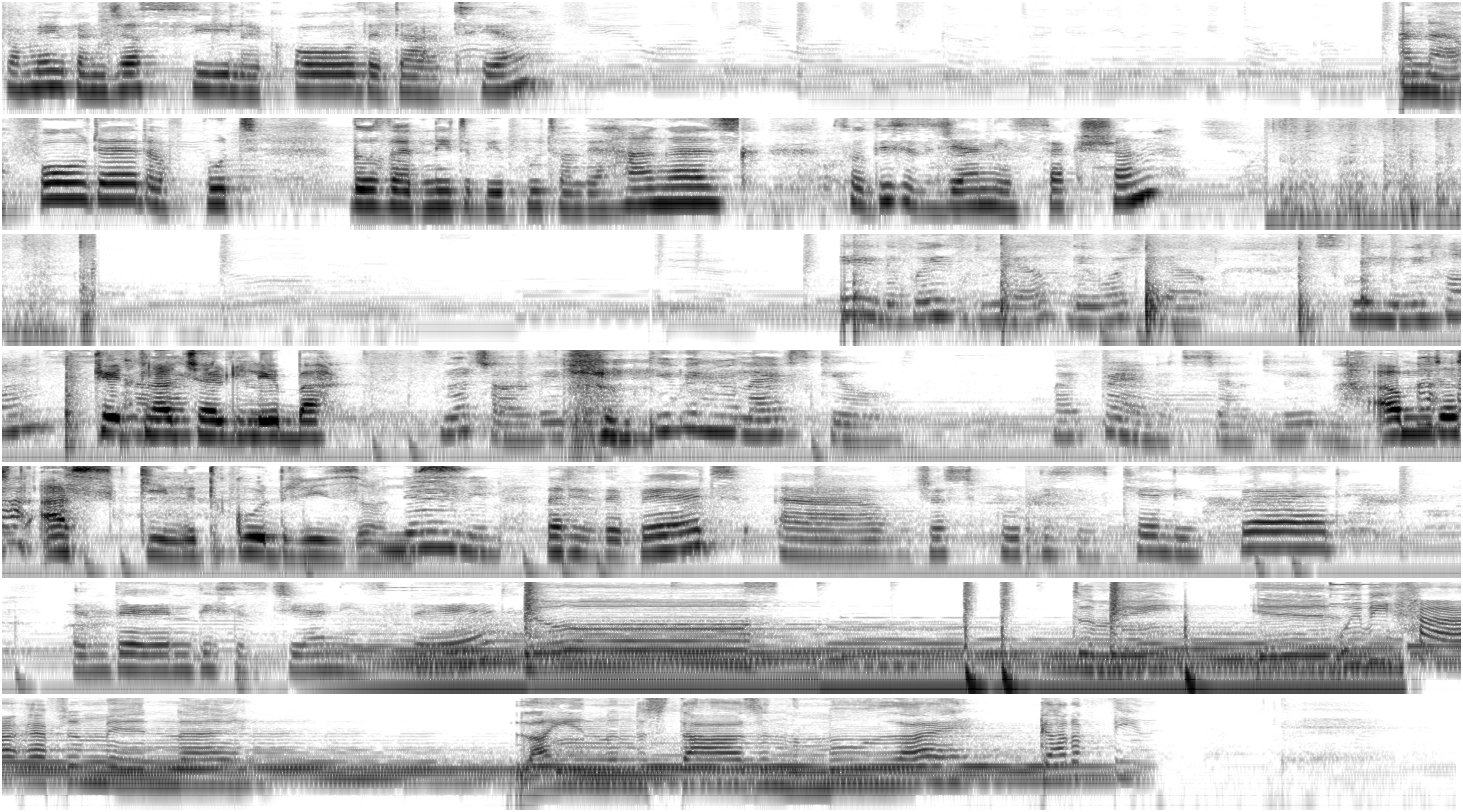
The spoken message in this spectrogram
from here you can just see like all the dirt yeah and I've folded I've put those that need to be put on the hangers. So this is Jenny's section. Hey, the boys do help. They wash their school uniforms. It's not child labor. it's not child labor. I'm giving you life skills my friend child labor I'm just asking with good reasons. That is the bed. I've just put this is Kelly's bed, and then this is Jenny's bed. to me, yeah. We be high after midnight, lying under stars in the moonlight.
